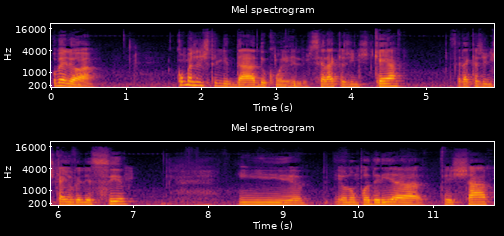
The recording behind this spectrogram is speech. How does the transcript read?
Ou melhor, como a gente tem lidado com ele? Será que a gente quer? Será que a gente quer envelhecer? E eu não poderia fechar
